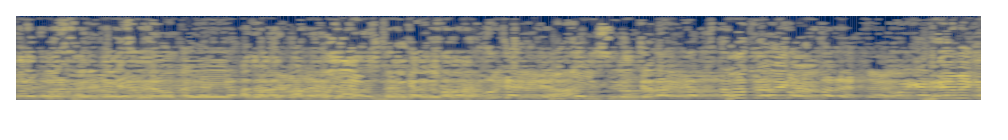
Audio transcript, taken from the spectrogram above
ಕೂತ್ಕೊಳ್ಳಿ. ಆ, ಮೈ- ಮೈ- ನೀವು ಕೂತ್ಕೊಳ್ಳಿ, ಹೋಗ್ತಾ ಸಿದ್ದು. ಒಂದ್ ನಿಮಿಷ ಕೂತ್ಕೊಳ್ಳಿ ಸಿದ್ದು. ಕೂತ್ಕೊಳ್ಳಿ ಈಗ. ನೀವೀಗ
